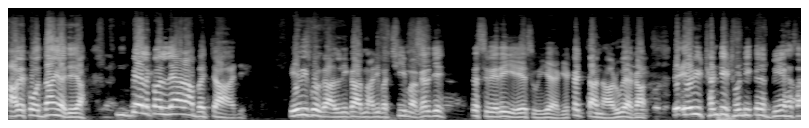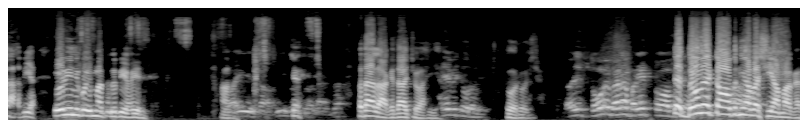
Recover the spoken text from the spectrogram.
ਆ ਵੇਖੋ ਉਦਾਂ ਹੀ ਅਜੇ ਆ। ਬਿਲਕੁਲ ਲਹਿਰਾ ਬੱਚਾ ਆ ਜੇ। ਇਹ ਵੀ ਕੋਈ ਗੱਲ ਨਹੀਂ ਕਰਨ ਵਾਲੀ ਵੱਛੀ ਮਗਰ ਜੇ। ਤੇ ਸਵੇਰੇ ਹੀ ਇਹ ਸੂਈ ਹੈਗੀ ਕੱਚਾ ਨਾੜੂ ਹੈਗਾ। ਤੇ ਇਹ ਵੀ ਠੰਡੀ ਠੰਡੀ ਕਿਤੇ ਬੇਹਿਸਾਬ ਹੀ ਆ। ਇਹ ਵੀ ਨਹੀਂ ਕੋਈ ਮਤਲਬ ਹੀ। ਹੋਏ ਪਤਾ ਲੱਗਦਾ ਚਵਾਈ ਆ। ਇਹ ਵੀ ਤੋਰੋ ਜੀ। ਤੋਰੋ ਜੀ। ਦੋਵੇਂ ਬਹਿਣਾ ਬੜੇ ਟੌਪ ਤੇ ਦੋਵੇਂ ਟੌਪ ਦੀਆਂ ਵੱਛੀਆਂ ਮਗਰ।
